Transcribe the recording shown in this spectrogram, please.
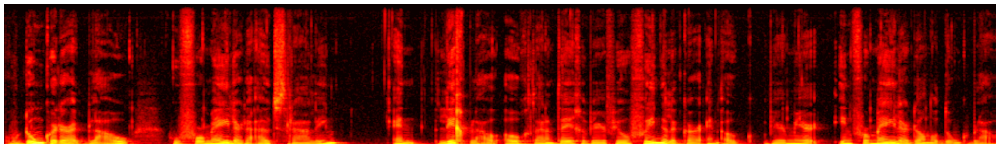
Hoe donkerder het blauw, hoe formeler de uitstraling. En lichtblauw oogt daarentegen weer veel vriendelijker en ook weer meer informeler dan dat donkerblauw.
